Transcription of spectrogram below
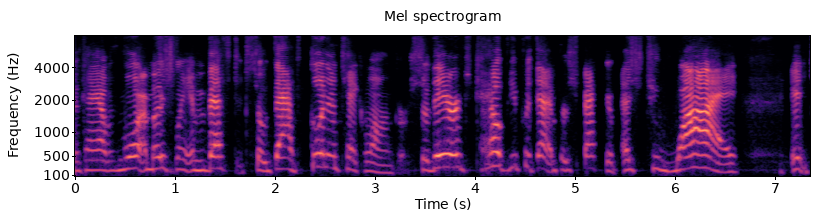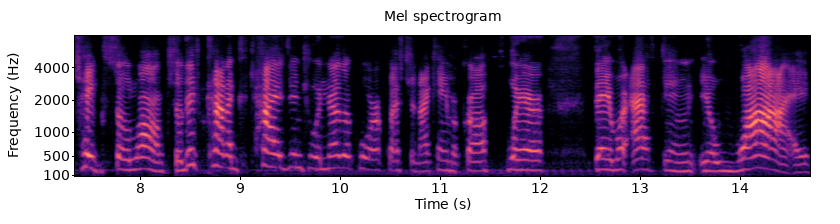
Okay. I was more emotionally invested. So that's going to take longer. So, there to help you put that in perspective as to why it takes so long. So, this kind of ties into another Quora question I came across where they were asking, you know, why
